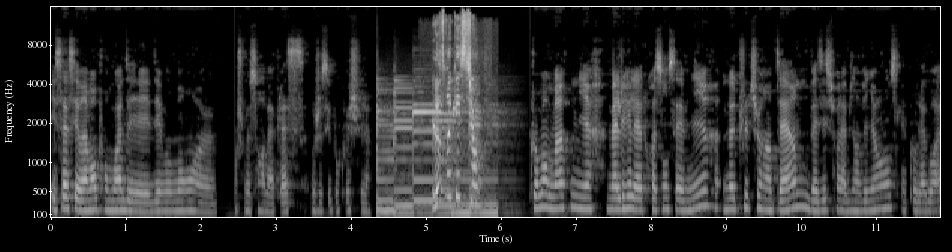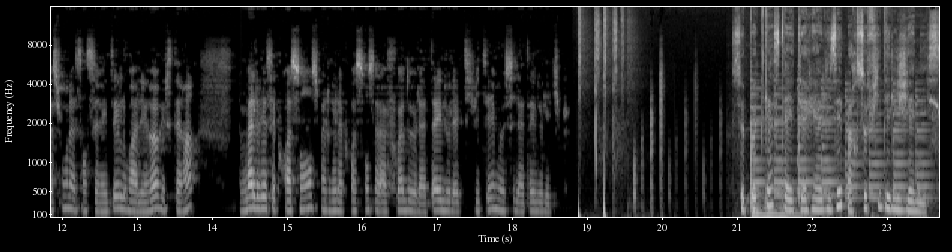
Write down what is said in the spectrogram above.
Et ça, c'est vraiment pour moi des, moments je me sens à ma place, où je sais pourquoi je suis là. L'autre question Comment maintenir, malgré la croissance à venir, notre culture interne basée sur la bienveillance, la collaboration, la sincérité, le droit à l'erreur, etc. Malgré cette croissance, malgré la croissance à la fois de la taille de l'activité, mais aussi la taille de l'équipe. Ce podcast a été réalisé par Sophie Deligianis.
